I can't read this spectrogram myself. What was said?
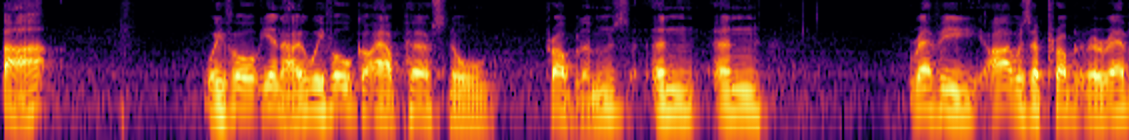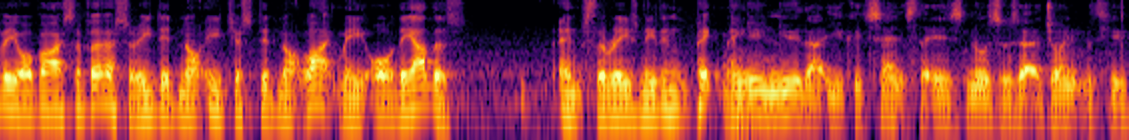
But we've all, you know, we've all got our personal problems, and and Revie, I was a problem to Revie, or vice versa. He did not, he just did not like me or the others. Hence the reason he didn't pick me. And you knew that you could sense that his nose was at a joint with you.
